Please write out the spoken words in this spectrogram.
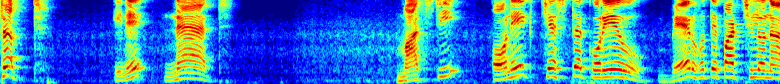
trapped in a net মাছটি অনেক চেষ্টা করেও বের হতে পারছিল না।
